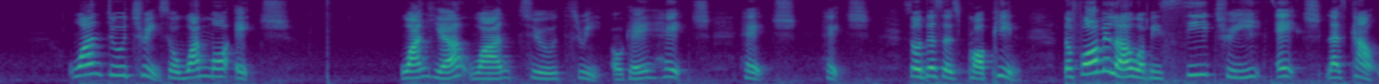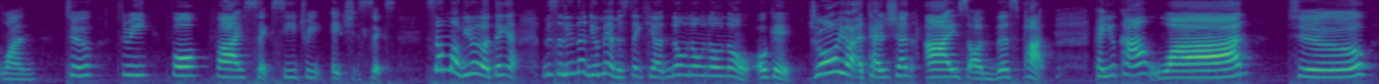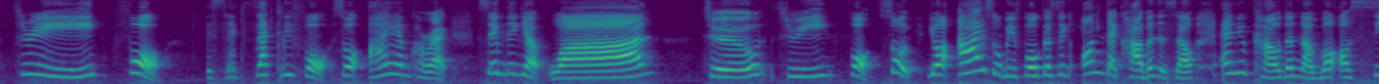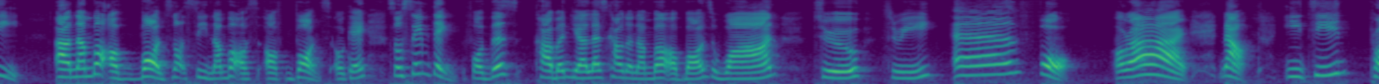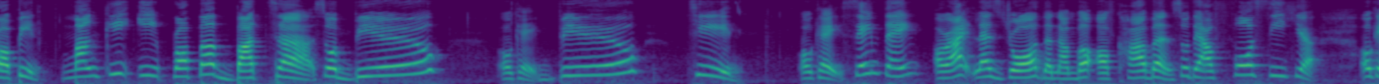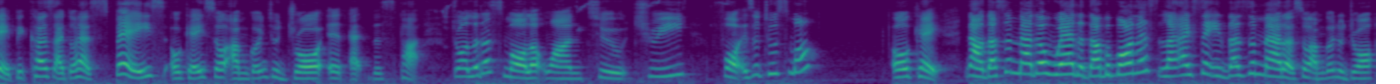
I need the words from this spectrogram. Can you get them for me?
One, two, three. So one more H. One here. One, two, three. Okay. H. H. H. So this is propene. The formula will be C3H. Let's count. 1, 2, 3, 4, 5, 6. C3H6. Some of you will think, that Miss Linda, you made a mistake here. No, no, no, no. Okay, draw your attention, eyes on this part. Can you count? One, two, three, four. It's exactly four. So I am correct. Same thing here. One, two, three, four. So your eyes will be focusing on that carbon itself and you count the number of C. uh, number of bonds, not C, number of, of bonds, okay? So same thing, for this carbon here, let's count the number of bonds. One, two, three, and four. All right. Now, eating propene. Monkey eat proper butter. So, bill, okay, butene. Okay, same thing. All right, let's draw the number of carbon. So, there are four C here. Okay, because I don't have space, okay, so I'm going to draw it at this part. Draw a little smaller. One, two, three, four. Is it too small? Okay, now doesn't matter where the double bond is. Like I say, it doesn't matter. So I'm going to draw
